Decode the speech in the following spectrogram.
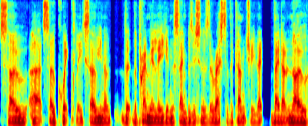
so uh, so quickly. So you know, the, the, Premier League in the same position as the rest of the country. They they don't know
